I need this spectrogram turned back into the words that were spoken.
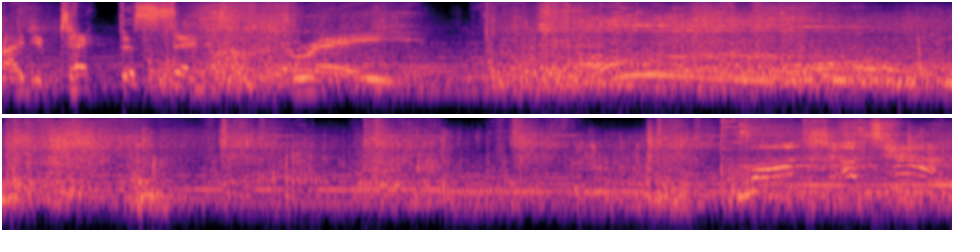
I detect the scent of prey. Attack!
